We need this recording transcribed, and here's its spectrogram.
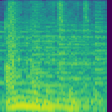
あんなちゃ。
